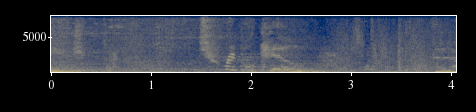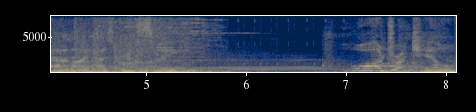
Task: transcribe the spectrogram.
Rampage. Triple kill. An ally has been slain. Quadra kill.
